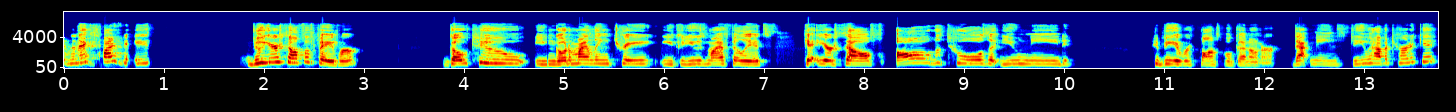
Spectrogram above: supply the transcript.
in the next five days do yourself a favor go to you can go to my link tree you could use my affiliates get yourself all the tools that you need to be a responsible gun owner. That means do you have a tourniquet?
